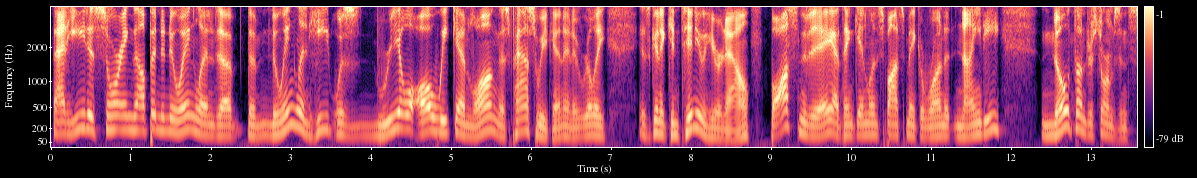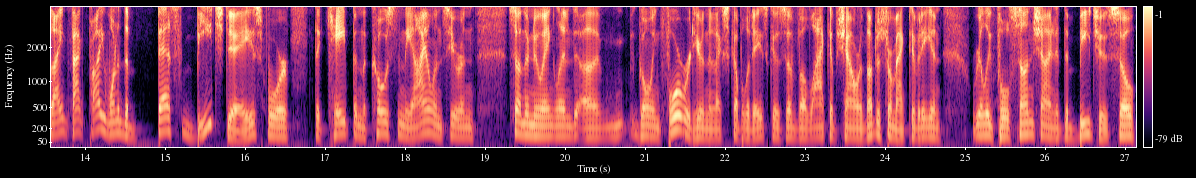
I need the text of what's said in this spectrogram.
that heat is soaring up into New England. Uh, the New England heat was real all weekend long this past weekend, and it really is going to continue here now. Boston today, I think inland spots make a run at 90. No thunderstorms in sight. In fact, probably one of the best beach days for the Cape and the coast and the islands here in southern New England uh, going forward here in the next couple of days because of a lack of shower and thunderstorm activity and really full sunshine at the beaches. So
